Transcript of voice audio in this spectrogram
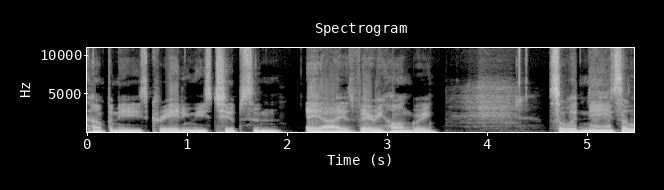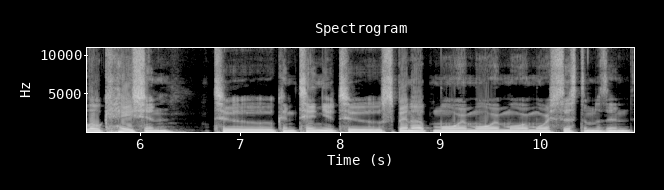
companies creating these chips, and AI is very hungry so it needs a location to continue to spin up more and more and more and more systems. And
